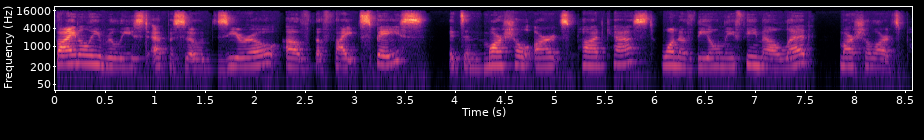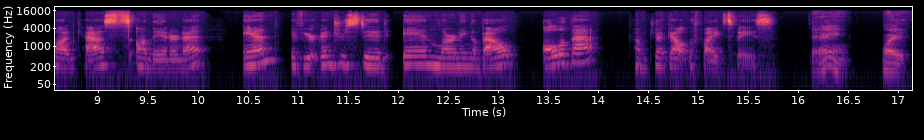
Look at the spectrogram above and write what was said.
finally released episode zero of The Fight Space. It's a martial arts podcast, one of the only female led martial arts podcasts on the internet. And if you're interested in learning about all of that, come check out The Fight Space. Dang. Like,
